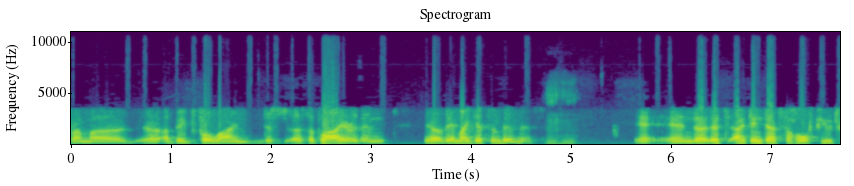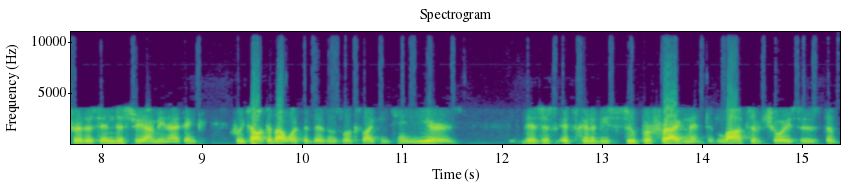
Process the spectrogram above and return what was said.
from a, a big full line dis- uh, supplier. Then you know they might get some business. hmm A- and uh, that's I think that's the whole future of this industry. I mean, I think if we talk about what the business looks like in ten years, there's just it's going to be super fragmented. Lots of choices to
